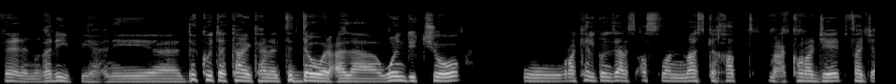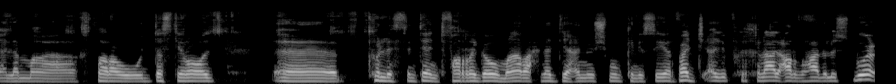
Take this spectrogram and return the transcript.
فعلا غريب يعني. آه، داكوتا كان كانت تدور على ويندي تشو وراكيل جونزاليس أصلا ماسكة خط مع كوراجيت فجأة لما خسروا داستي روز آه كل الثنتين تفرقوا وما راح ندري عنه إيش ممكن يصير. فجأة في خلال عرض هذا الأسبوع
